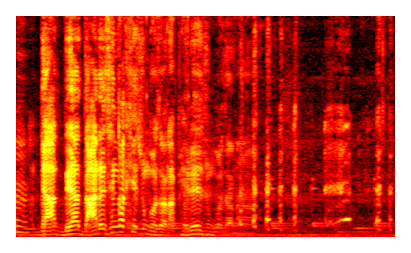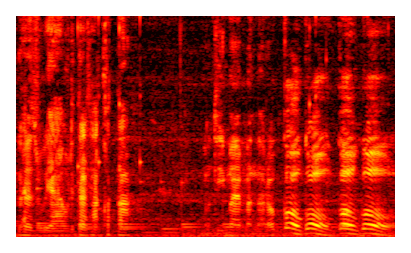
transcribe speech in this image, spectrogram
나, 내, 나를 생각해 준 거잖아. 배려해 준 거잖아. 그래가지고 야 우리 딸 다 컸다. 아무튼 이마에 만나러 고고 고고.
